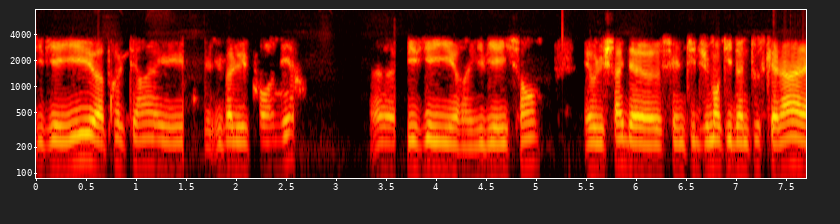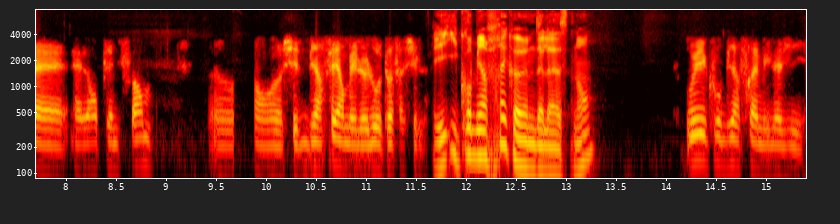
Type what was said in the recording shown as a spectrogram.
il vieillit, après le terrain, il, il va lui convenir. Euh, il vieillit, il est vieillissant. Et Holyshide, euh, c'est une petite jument qui donne tout ce qu'elle a, elle, est- elle est en pleine forme. Euh, on va essayer de bien faire, mais le lot est pas facile. Et il court bien frais quand même, Dallas, non? Oui, il court bien frais, mais il a vieilli.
